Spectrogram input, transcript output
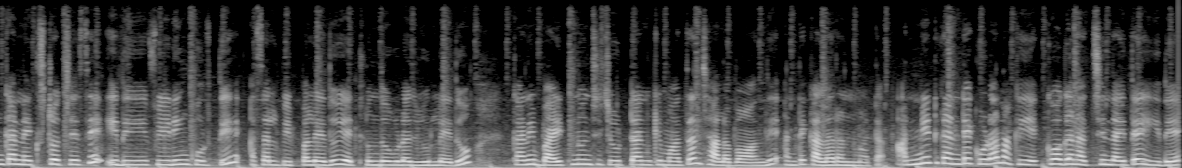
ఇంకా నెక్స్ట్ వచ్చేసి ఇది ఫీడింగ్ కుర్తీ. అసలు విప్పలేదు ఎట్లుందో కూడా చూడలేదు. కానీ బయట నుంచి చూడటానికి మాత్రం చాలా బాగుంది. అంటే కలర్ అన్నమాట. అన్నిటికంటే కూడా నాకు ఎక్కువగా నచ్చింది అయితే ఇదే.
